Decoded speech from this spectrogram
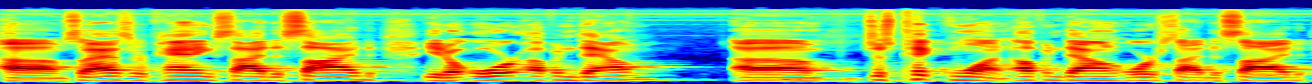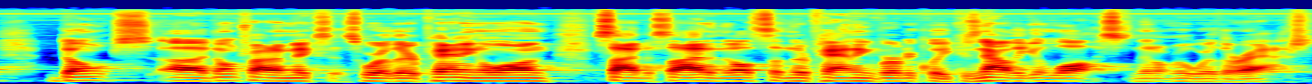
Um, so as they're panning side to side, you know, or up and down, um, just pick one, up and down or side to side. Don't, uh, don't try to mix it. So where they're panning along side to side and then all of a sudden they're panning vertically because now they get lost and they don't know where they're at.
